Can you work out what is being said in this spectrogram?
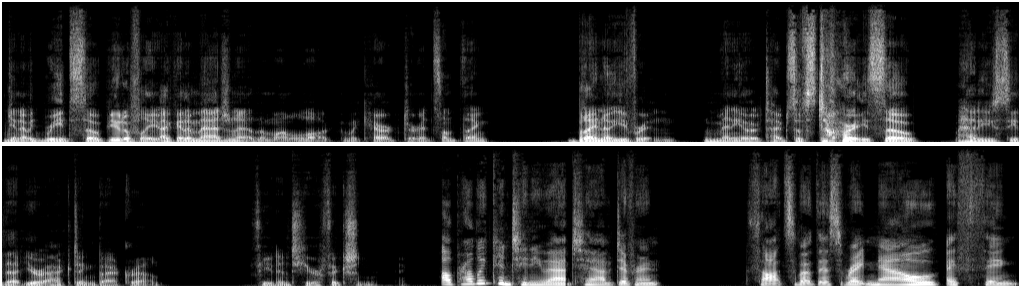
you know, it reads so beautifully. I could imagine it as a monologue of a character in something. But I know you've written many other types of stories. So how do you see that your acting background feed into your fiction? I'll probably continue to have different thoughts about this. Right now, I think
